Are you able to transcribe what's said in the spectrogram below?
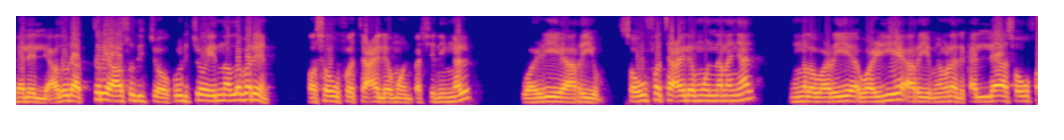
വിലയില്ല. അതോടെ അത്ര ആസ്വദിച്ചോ കുടിച്ചോ എന്നുള്ള പറയാൻ സൗഫ ചായലമോൻ പക്ഷെ നിങ്ങൾ വഴിയെ അറിയും. സൗഫ ചായലമോൻ എന്ന് പറഞ്ഞാൽ നിങ്ങൾ വഴിയെ വഴിയെ അറിയും. നമ്മളെ കല്ല സൗഫ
